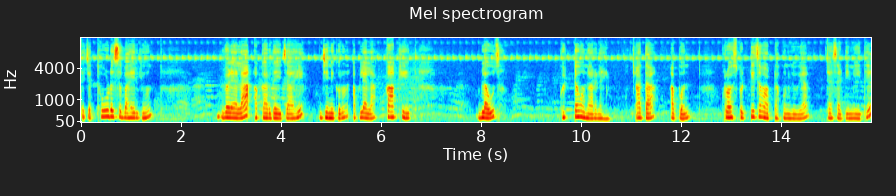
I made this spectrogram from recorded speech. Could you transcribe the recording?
त्याच्यात थोडंसं बाहेर घेऊन गळ्याला आकार द्यायचा आहे जेणेकरून आपल्याला काखेत ब्लाऊज घट्ट होणार नाही. आता आपण क्रॉसपट्टीचं माप टाकून घेऊया. त्यासाठी मी इथे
